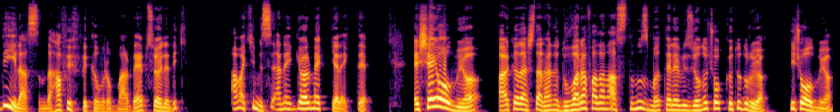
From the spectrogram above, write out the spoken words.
Değil aslında. Hafif bir kıvrım vardı. Hep söyledik. Ama kimisi hani görmek gerekti. E, şey olmuyor arkadaşlar hani duvara falan astınız mı televizyonu çok kötü duruyor. Hiç olmuyor.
